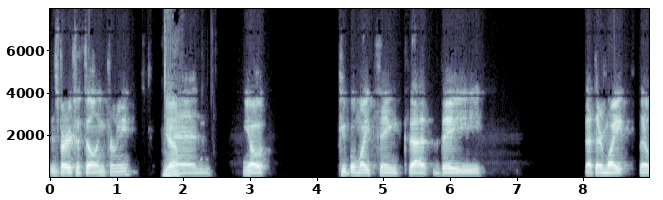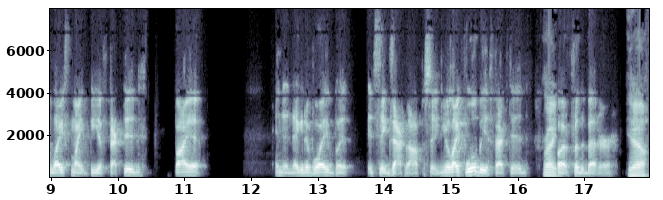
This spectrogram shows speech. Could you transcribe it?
is very fulfilling for me. Yeah, and you know, people might think that they that there might their life might be affected by it in a negative way, but it's the exact opposite. Your life will be affected, right? But for the better. Yeah.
